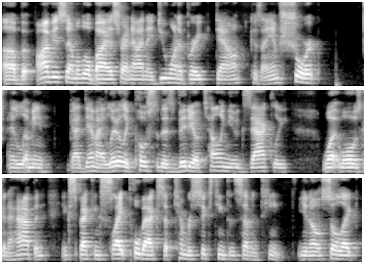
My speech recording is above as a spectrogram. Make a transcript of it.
Uh, but obviously, I'm a little biased right now, and I do want to break down because I am short. And I mean, God damn, I literally posted this video telling you exactly what, what was going to happen, expecting slight pullback September 16th and 17th. You know, so like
